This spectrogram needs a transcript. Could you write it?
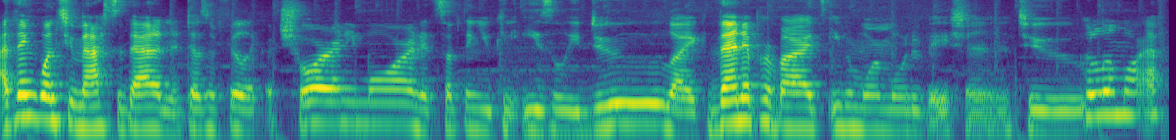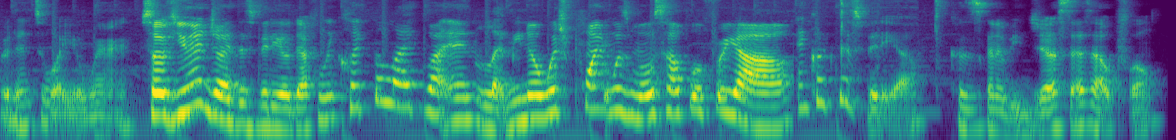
I think once you master that and it doesn't feel like a chore anymore and it's something you can easily do, like then it provides even more motivation to put a little more effort into what you're wearing. So if you enjoyed this video, definitely click the like button. Let me know which point was most helpful for y'all and click this video because it's going to be just as helpful.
